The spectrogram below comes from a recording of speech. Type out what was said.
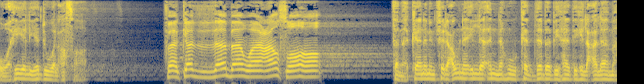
وهي اليد والعصا. فكذب وعصى. فما كان من فرعون إلا أنه كذب بهذه العلامة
